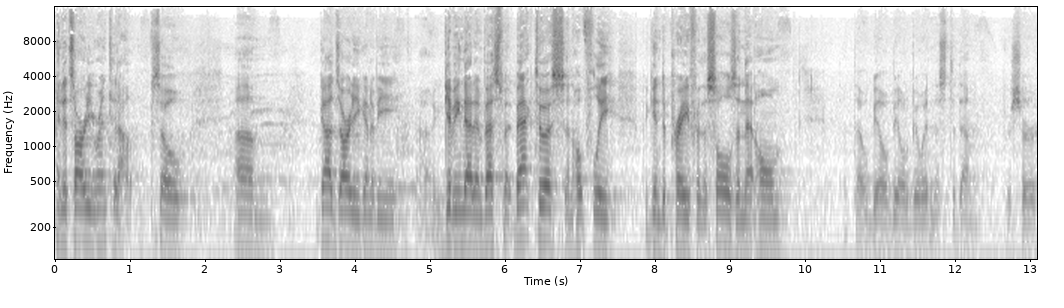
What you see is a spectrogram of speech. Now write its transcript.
and it's already rented out. So um, God's already going to be uh, giving that investment back to us, and hopefully begin to pray for the souls in that home that they'll be able, be able to be a witness to them for sure.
